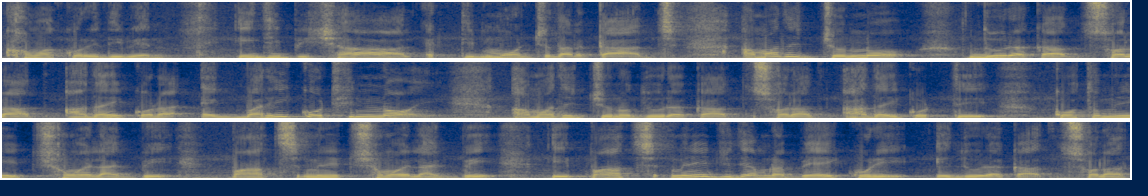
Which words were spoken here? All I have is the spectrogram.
ক্ষমা করে দিবেন। এই যে বিশাল একটি মর্যাদার কাজ আমাদের জন্য দুরাকাত সলাদ আদায় করা একবারেই কঠিন নয়। আমাদের জন্য দুরাকাত সলাদ আদায় করতে কত মিনিট সময় লাগবে? পাঁচ মিনিট সময় লাগবে। এই পাঁচ মিনিট যদি আমরা ব্যয় করে এই দুরাকাত সলাদ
